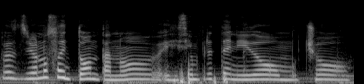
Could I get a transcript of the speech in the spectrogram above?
pues yo no soy tonta, ¿no? Y siempre he tenido mucho,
